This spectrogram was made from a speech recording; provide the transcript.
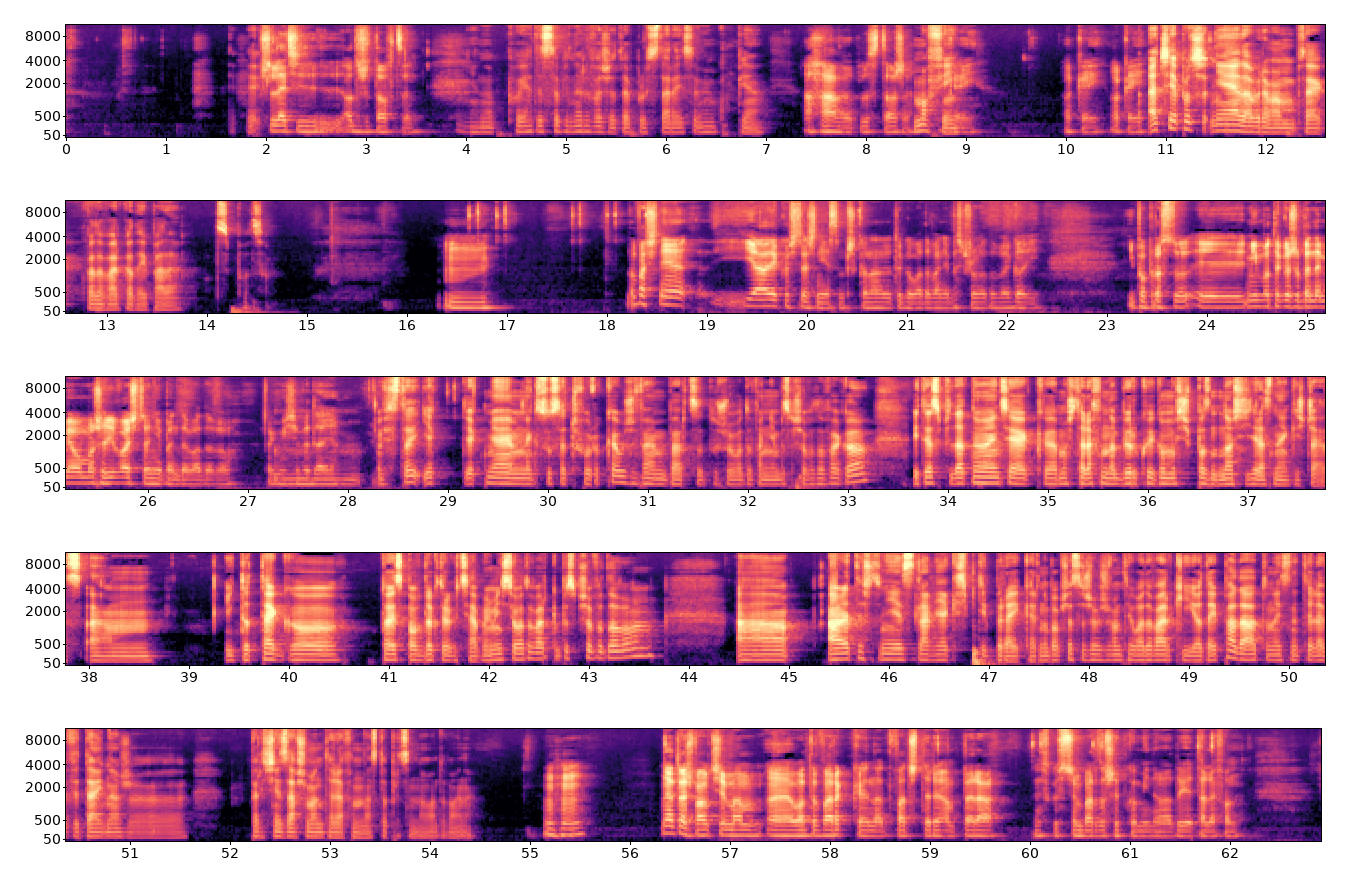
Przyleci odrzutowcem. Nie no, pojadę sobie na rowerze do Apple Stara i sobie ją kupię. Aha, w Apple Store. Mofi. Okay. Okej, okay, okej. Okay. A czy ja potrzebuję... Nie, dobra, mam tak ładowarkę od iPada. Po co? Mm. No właśnie, ja jakoś też nie jestem przekonany do tego ładowania bezprzewodowego i i po prostu yy, mimo tego, że będę miał możliwość, to nie będę ładował. Tak mi się mm, wydaje. Wiesz co, jak, jak miałem Nexusa 4, używałem bardzo dużo ładowania bezprzewodowego i to jest przydatne w momencie, jak masz telefon na biurku i go musisz podnosić raz na jakiś czas. Um, I do tego to jest powód, dla którego chciałbym mieć ładowarkę bezprzewodową. A, ale też to nie jest dla mnie jakiś deal breaker, no bo przez to, że używam tej ładowarki od iPada, to ona jest na tyle wydajna, że praktycznie zawsze mam telefon na 100% naładowany. Mhm. No ja też w aucie mam e, ładowarkę na 2,4 ampera, w związku z czym bardzo szybko mi naładuje telefon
